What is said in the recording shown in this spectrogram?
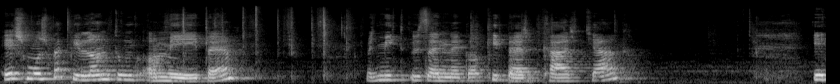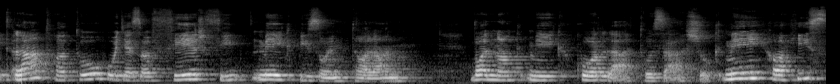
És most bepillantunk a mélybe, hogy mit üzennek a kiperkártyák. Itt látható, hogy ez a férfi még bizonytalan. Vannak még korlátozások. Néha hisz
